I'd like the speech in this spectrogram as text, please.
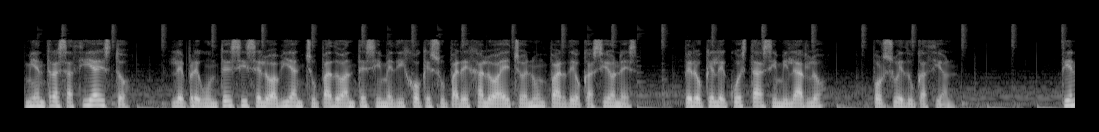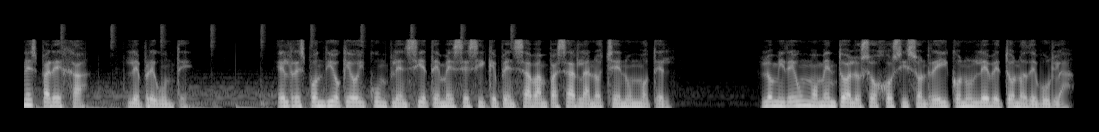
Mientras hacía esto, le pregunté si se lo habían chupado antes y me dijo que su pareja lo ha hecho en un par de ocasiones, pero que le cuesta asimilarlo, por su educación. ¿Tienes pareja? le pregunté. Él respondió que hoy cumplen siete meses y que pensaban pasar la noche en un motel. Lo miré un momento a los ojos y sonreí con un leve tono de burla.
